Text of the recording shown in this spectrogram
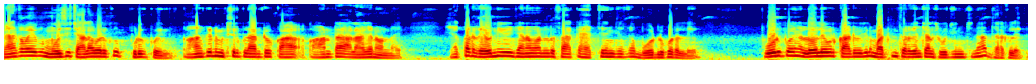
వెనక వైపు మూసి చాలా వరకు పుడిగిపోయింది కాంక్రీట్ మిక్సర్ ప్లాంట్ కా కాంటా అలాగనే ఉన్నాయి. ఎక్కడ రెవెన్యూ జనవనరుల శాఖ హెచ్చరించక బోర్డులు కూడా లేవు. పూడిపోయిన లో లెవెల్ కాటువీధులు మట్టిని తొలగించాలని సూచించినా జరగలేదు.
